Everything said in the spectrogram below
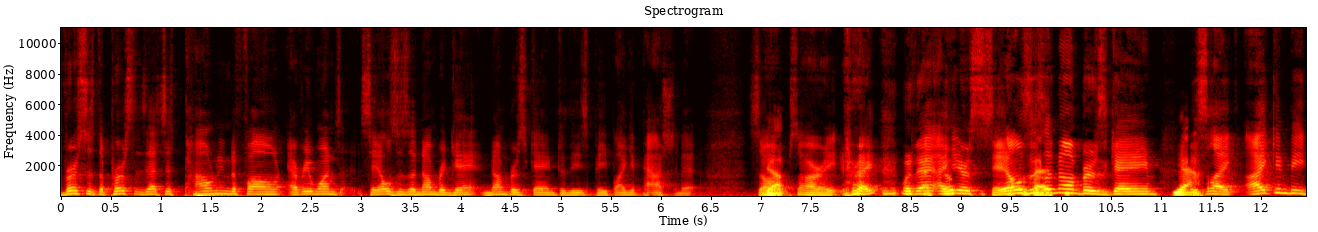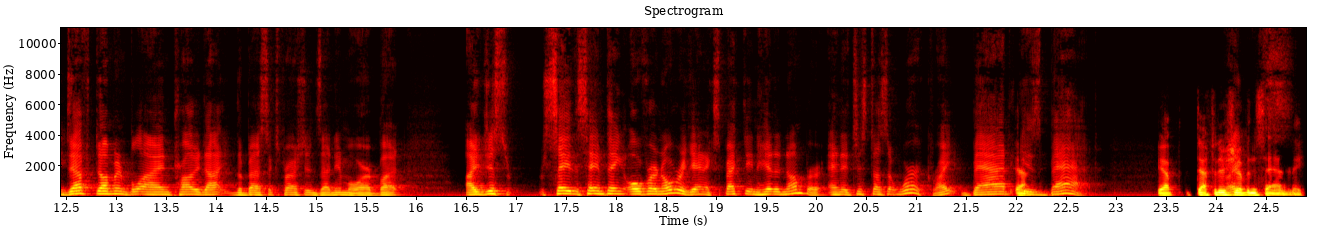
Versus the person that's just pounding the phone. Everyone's sales is a number game, numbers game to these people. I get passionate. So yeah. I'm sorry, right? When I hear sales is a numbers game, yeah. it's like I can be deaf, dumb, and blind. Probably not the best expressions anymore, but I just say the same thing over and over again, expecting to hit a number, and it just doesn't work, right? Bad yeah. is bad. Yep. Definition right? of insanity.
